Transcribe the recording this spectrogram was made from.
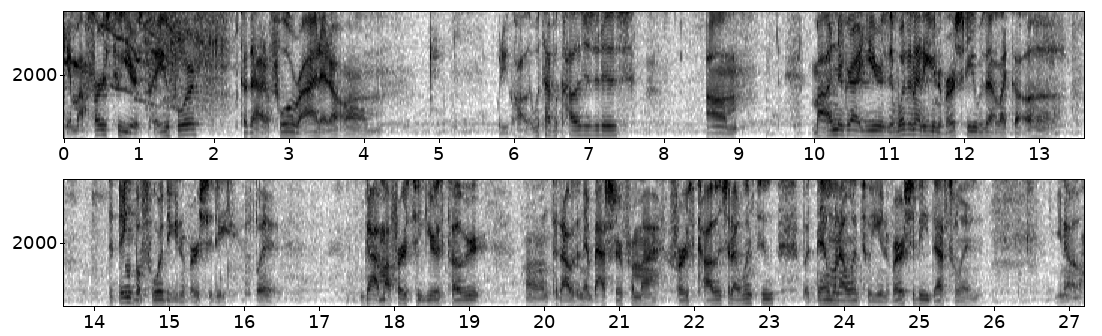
get my first two years paid for because I had a full ride at a um what do you call it? What type of colleges it is? Um my undergrad years, it wasn't at a university, it was at like a uh, the thing before the university, but got my first two years covered because um, I was an ambassador from my first college that I went to. But then when I went to a university, that's when, you know,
